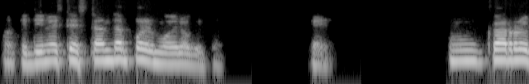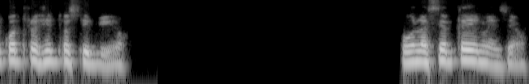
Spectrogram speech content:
Porque tiene este estándar por el modelo que tiene. Un carro de 400 típico una cierta dimensión.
